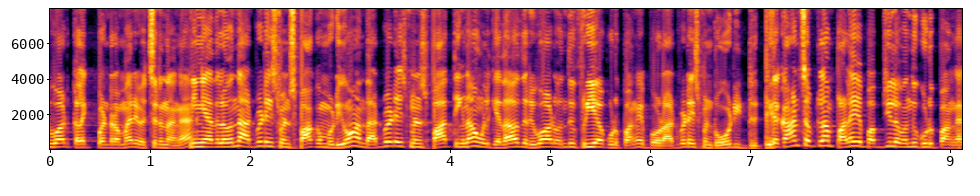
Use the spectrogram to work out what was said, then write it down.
ரிவார்ட் கலெக்ட் பண்ணுற மாதிரி வச்சிருந்தாங்க. நீங்கள் அதில் வந்து அட்வர்டைஸ்மெண்ட்ஸ் பார்க்க முடியும். அந்த அட்வர்டைஸ்மெண்ட்ஸ் பார்த்தீங்கன்னா உங்களுக்கு ஏதாவது ரிவார்டு வந்து ஃப்ரீயாக கொடுப்பாங்க. இப்போ ஒரு அட்வர்டைஸ்மெண்ட் ஓடிட்டு இருக்கு இந்த கான்செப்ட்லாம் பழைய பப்ஜியில் வந்து கொடுப்பாங்க.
